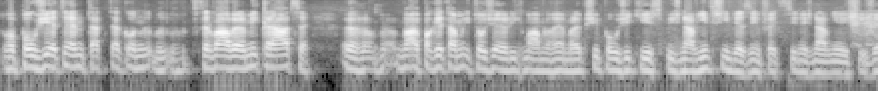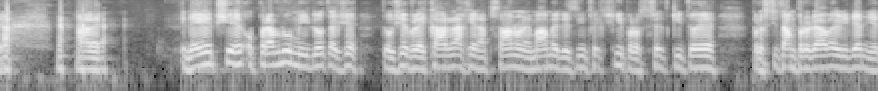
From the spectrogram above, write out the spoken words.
ho použijete jen tak, tak on trvá velmi krátce. Eh, no a pak je tam i to, že líh má mnohem lepší použití spíš na vnitřní dezinfekci, než na vnější, že? Ale nejlepší je opravdu mídlo, takže to, že v lékárnách je napsáno, nemáme dezinfekční prostředky, to je, prostě tam prodávají lidem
